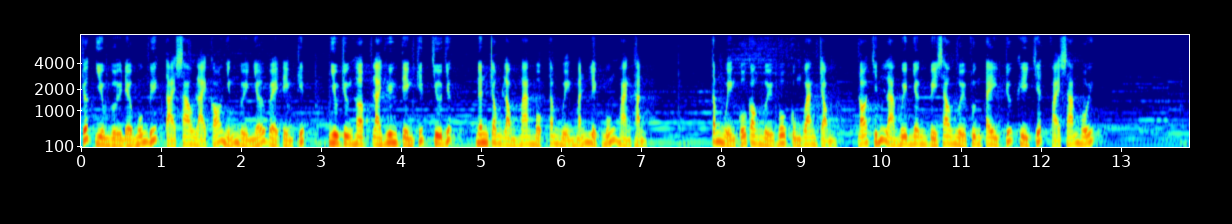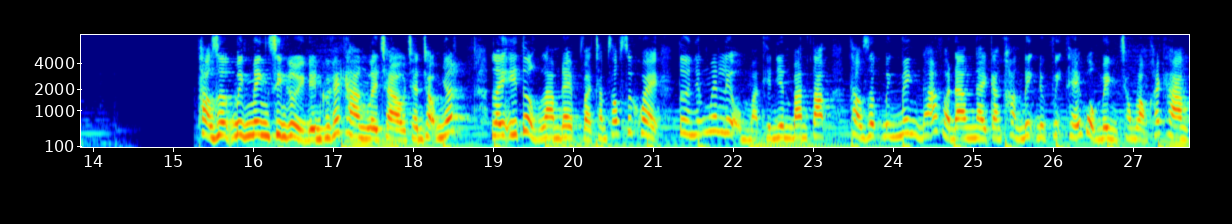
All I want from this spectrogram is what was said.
Rất nhiều người đều muốn biết tại sao lại có những người nhớ về tiền kiếp, nhiều trường hợp là duyên tiền kiếp chưa dứt nên trong lòng mang một tâm nguyện mãnh liệt muốn hoàn thành. Tâm nguyện của con người vô cùng quan trọng, đó chính là nguyên nhân vì sao người phương Tây trước khi chết phải sám hối. Thảo Dược Bình Minh xin gửi đến quý khách hàng lời chào trân trọng nhất lấy ý tưởng làm đẹp và chăm sóc sức khỏe từ những nguyên liệu mà thiên nhiên ban tặng, Thảo Dược Bình Minh đã và đang ngày càng khẳng định được vị thế của mình trong lòng khách hàng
